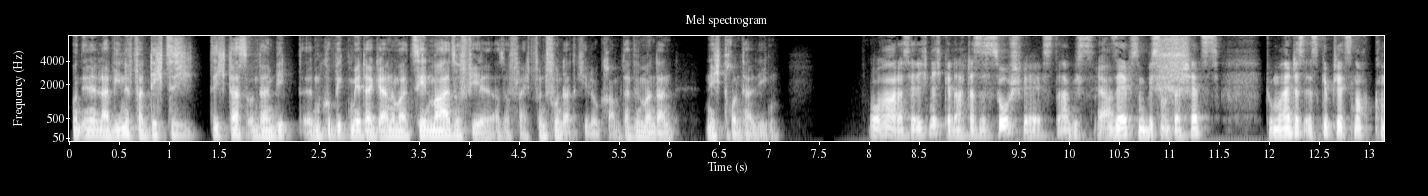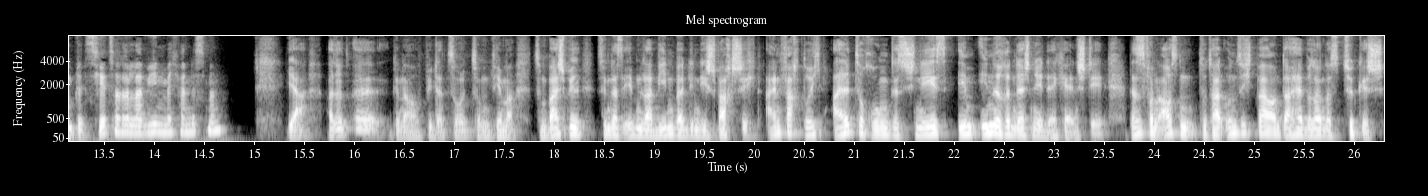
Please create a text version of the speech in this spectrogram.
Und in der Lawine verdichtet sich, sich das und dann wiegt ein Kubikmeter gerne mal zehnmal so viel, also vielleicht 500 Kilogramm. Da will man dann nicht drunter liegen. Oha, das hätte ich nicht gedacht, dass es so schwer ist. Da habe ich es ja. selbst ein bisschen unterschätzt. Du meintest, es gibt jetzt noch kompliziertere Lawinenmechanismen? Ja, also äh, genau, wieder zurück zum Thema. Zum Beispiel sind das eben Lawinen, bei denen die Schwachschicht einfach durch Alterung des Schnees im Inneren der Schneedecke entsteht. Das ist von außen total unsichtbar und daher besonders tückisch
